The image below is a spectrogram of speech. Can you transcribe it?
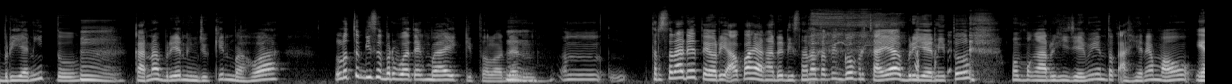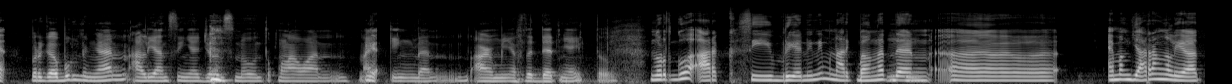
Brian itu Hmm. karena Brian nunjukin bahwa lo tuh bisa berbuat yang baik gitu loh dan Hmm. mm, terserah deh teori apa yang ada di sana tapi gue percaya Brian itu mempengaruhi Jamie untuk akhirnya mau Ya. bergabung dengan aliansinya Jon Snow untuk melawan Night Ya. King dan Army of the Dead-nya itu. menurut gue arc si Brian ini menarik banget dan eh, emang jarang ngelihat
